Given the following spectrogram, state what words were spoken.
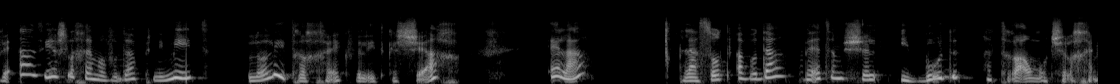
ואז יש לכם עבודה פנימית לא להתרחק ולהתקשח, אלא לעשות עבודה בעצם של עיבוד הטראומות שלכם.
